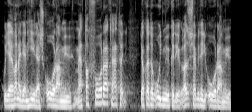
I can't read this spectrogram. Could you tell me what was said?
Ugye van egy ilyen híres óramű metafora, tehát hogy gyakorlatilag úgy működik a gazdaság, mint egy óramű.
